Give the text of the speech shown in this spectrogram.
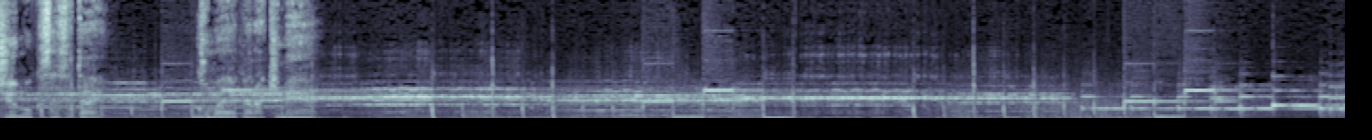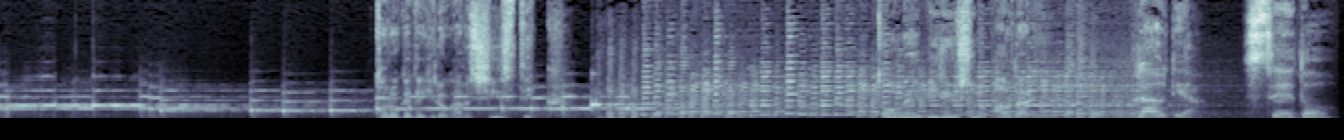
注目させたい。細やかな決めとろけて広がる新スティック。透明微粒子のパウダリー。クラウディア資生堂。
